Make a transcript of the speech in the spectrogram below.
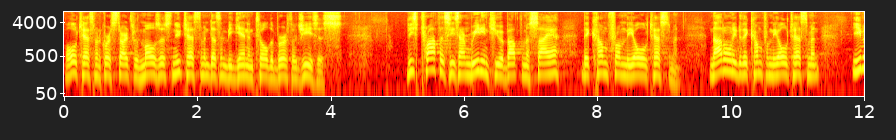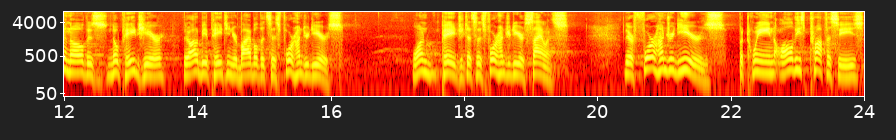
Old Testament, of course, starts with Moses. New Testament doesn't begin until the birth of Jesus. These prophecies I'm reading to you about the Messiah, they come from the Old Testament. Not only do they come from the Old Testament, even though there's no page here, there ought to be a page in your Bible that says 400 years. One page, that says 400 years silence. There are 400 years between all these prophecies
